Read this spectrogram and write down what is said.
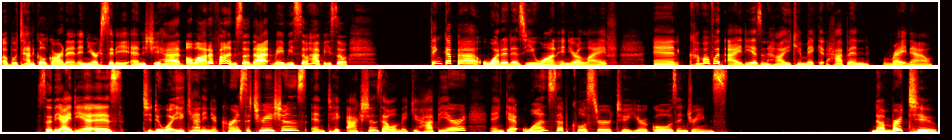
a botanical garden in New York City and she had a lot of fun. So that made me so happy. So think about what it is you want in your life and come up with ideas on how you can make it happen right now. So, the idea is to do what you can in your current situations and take actions that will make you happier and get one step closer to your goals and dreams. Number two,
